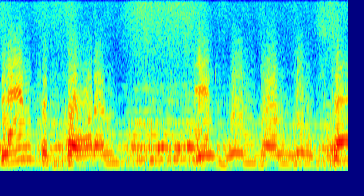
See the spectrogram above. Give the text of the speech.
Blandford Forum, and Wimborne Minster.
